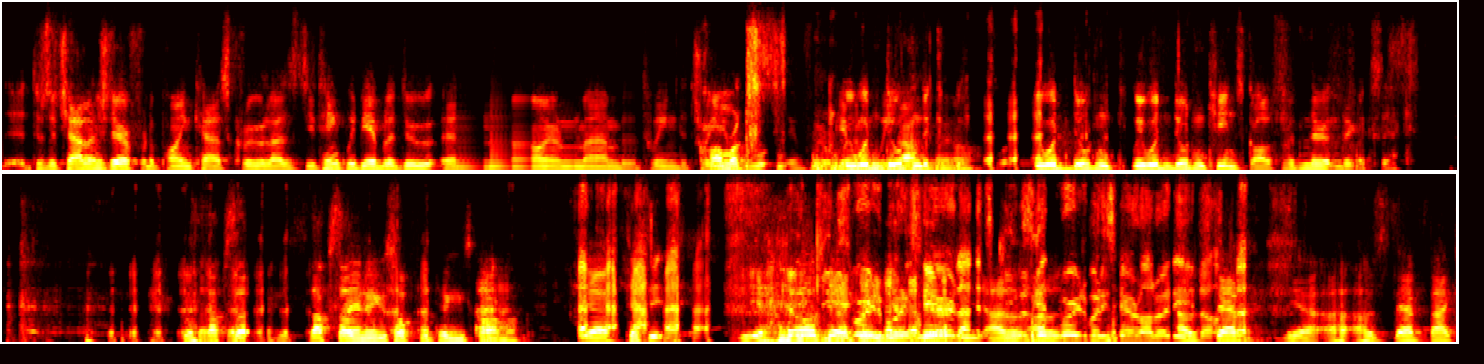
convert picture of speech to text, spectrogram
there's a challenge there for the Pintcast crew, lads. Do you think we'd be able to do an Ironman between the three Cormac, of? If we, we wouldn't do it in the, we wouldn't do it in, we wouldn't do it in Keen's golf. Wouldn't do it in the, stop, stop signing us up for things, Karma. Yeah, yeah. Okay, he was worried about his hair, lads. He was getting worried about his hair already. I'll you know? step, yeah, I'll step back.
